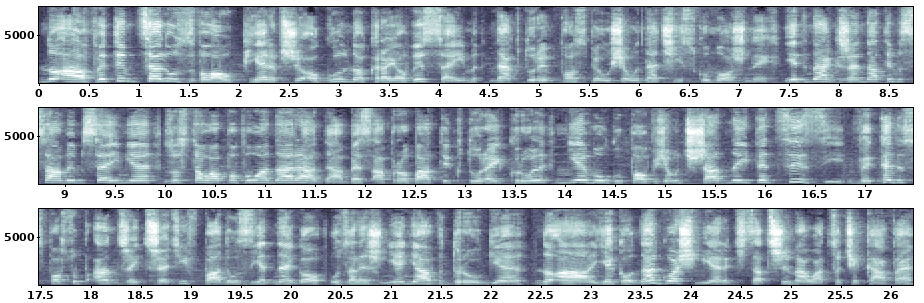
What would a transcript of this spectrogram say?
No a w tym celu zwołał pierwszy ogólnokrajowy sejm, na którym pozbył się nacisku możnych. Jednakże na tym samym sejmie została powołana stanęła narada, bez aprobaty której król nie mógł powziąć żadnej decyzji. W ten sposób Andrzej III wpadł z jednego uzależnienia w drugie. No a jego nagła śmierć zatrzymała, co ciekawe,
